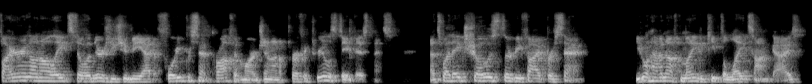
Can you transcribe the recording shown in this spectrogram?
firing on all eight cylinders, you should be at a 40% profit margin on a perfect real estate business. That's why they chose 35%. You don't have enough money to keep the lights on, guys.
